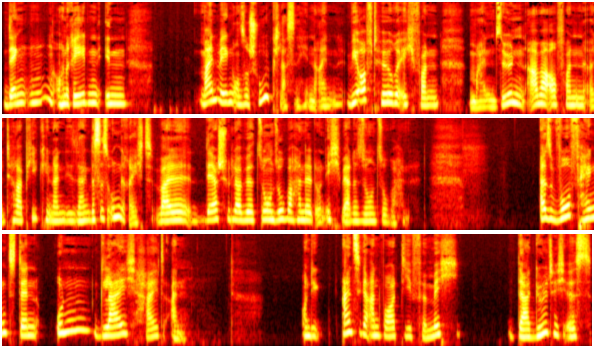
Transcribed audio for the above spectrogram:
denken und reden in meinetwegen unsere Schulklassen hinein. Wie oft höre ich von meinen Söhnen, aber auch von äh, Therapiekindern, die sagen, das ist ungerecht, weil der Schüler wird so und so behandelt und ich werde so und so behandelt. Also wo fängt denn Ungleichheit an? Und die einzige Antwort, die für mich da gültig ist,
